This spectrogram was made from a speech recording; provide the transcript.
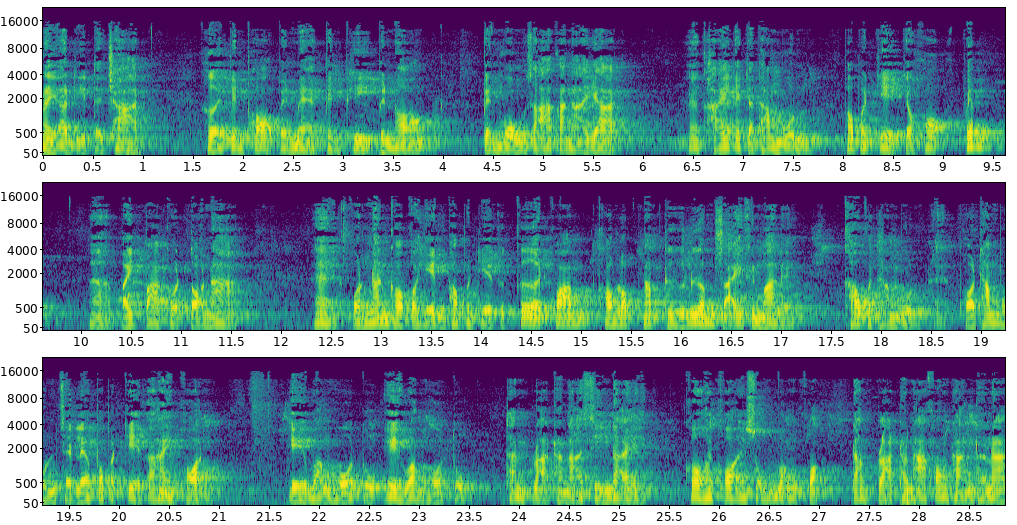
ในอดีตชาติ เคยเป็นพ่อเป็นแม่เป็นพี่เป็นน้อง เป็นวงศาคณาญาติ ใครจะจะทำบุญพระประเจกจะเหาะเว็บไปปรากฏต่อหน้าคนนั้นเขาก็เห็นพระประเจกก็เกิดความเคารพนับถือเลื่อมใสขึ้นมาเลย เขาก็ทำบุญ พอทำบุญเสร็จแล้วพระประเจกก็ให้พร เอวังโหตุ เอวังโหตุ ท่านปรารถนาสิ่งใด ขอให้ขอให้สมหวังดังปรารถนาของท่านเถอะนะ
